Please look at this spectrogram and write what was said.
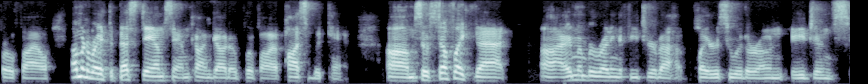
profile, I'm going to write the best damn Samkon Gado profile I possibly can. Um, so stuff like that uh, I remember writing a feature about players who were their own agents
